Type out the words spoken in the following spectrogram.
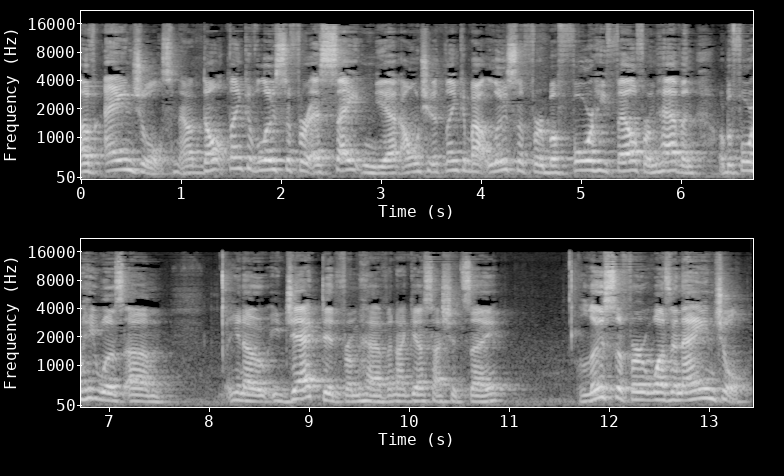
of angels. Now, don't think of Lucifer as Satan yet. I want you to think about Lucifer before he fell from heaven or before he was, um, you know, ejected from heaven, I guess I should say. Lucifer was an angel.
